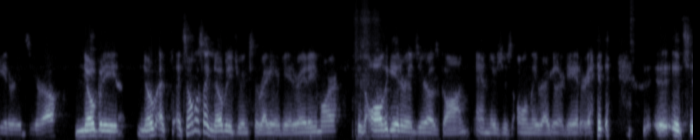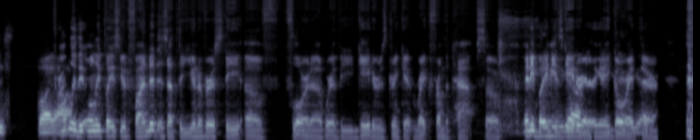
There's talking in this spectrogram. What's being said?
Gatorade Zero. Nobody, no, it's- it's almost like nobody drinks the regular Gatorade anymore because all the Gatorade Zero is gone, and there's just only regular Gatorade. It's just, but uh, Probably the only place you'd find it is at the University of Florida, where the Gators drink it right from the tap. So if anybody needs There you go. Gatorade, I think they go There right you there.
